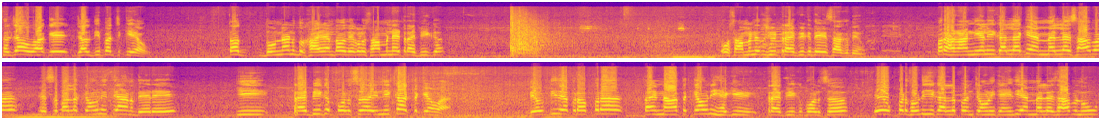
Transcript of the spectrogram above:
ਸੁਲਝਾਓ ਆ ਕੇ, ਜਲਦੀ ਭੱਜ ਕੇ ਆਓ। ਤਾਂ ਦੋਨਾਂ ਨੂੰ ਦਿਖਾਇਆ ਜਾਂਦਾ, ਉਹਦੇ ਕੋਲ ਸਾਹਮਣੇ ਟ੍ਰੈਫਿਕ ਉਹ ਸਾਹਮਣੇ ਤੁਸੀਂ ਟ੍ਰੈਫਿਕ ਦੇਖ ਸਕਦੇ ਹੋ। ਪਰ ਹੈਰਾਨੀ ਵਾਲੀ ਗੱਲ ਹੈ ਕਿ ਐਮਐਲਏ ਸਾਹਿਬ ਇਸ ਵੱਲ ਕਿਉਂ ਨਹੀਂ ਧਿਆਨ ਦੇ ਰਹੇ ਕਿ ਟ੍ਰੈਫਿਕ ਪੁਲਿਸ ਇੰਨੀ ਘੱਟ ਕਿਉਂ ਹੈ? ਡਿਊਟੀ ਦੇ ਪ੍ਰੋਪਰ ਤਾਇਨਾਤ ਕਿਉਂ ਨਹੀਂ ਹੈਗੀ ਟ੍ਰੈਫਿਕ ਪੁਲਿਸ? ਇਹ ਉੱਪਰ ਥੋੜੀ ਜਿਹੀ ਗੱਲ ਪਹੁੰਚਾਉਣੀ ਚਾਹੀਦੀ ਹੈ ਐਮਐਲਏ ਸਾਹਿਬ ਨੂੰ।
